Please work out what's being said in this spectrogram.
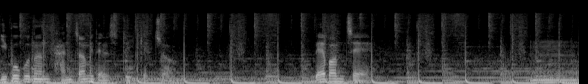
이 부분은 단점이 될 수도 있겠죠. 네 번째 음...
